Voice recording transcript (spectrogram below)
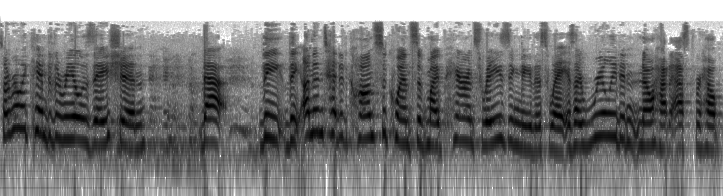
So I really came to the realization that the, the unintended consequence of my parents raising me this way is I really didn't know how to ask for help,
